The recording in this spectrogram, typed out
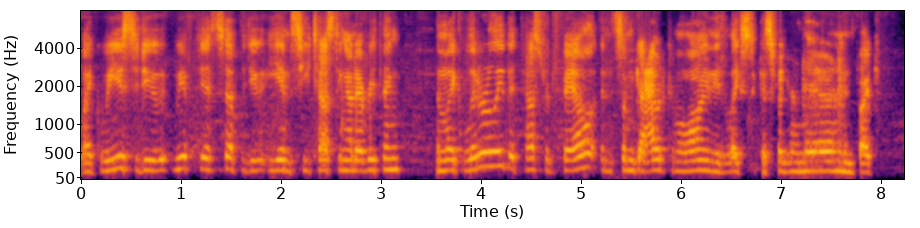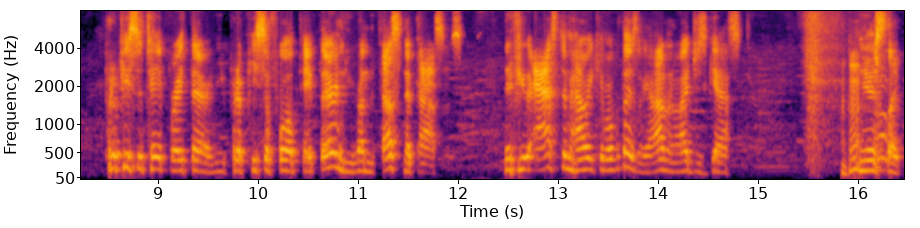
Like we used to do, we have to have to do EMC testing on everything, and like literally the test would fail, and some guy would come along and he'd like stick his finger in there and he'd like put a piece of tape right there, and you put a piece of foil tape there, and you run the test and it passes. If you asked him how he came up with it, he's like, I don't know, I just guessed. and you're just like,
